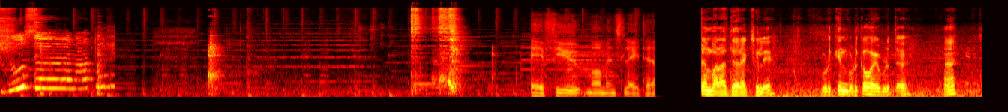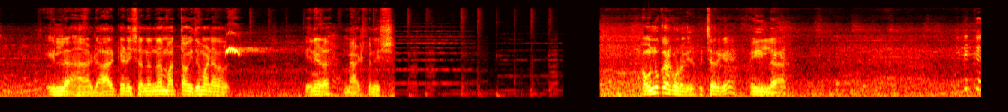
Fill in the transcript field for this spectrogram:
ಜ್ಯೂಸ್ ನಾತು A few moments later. ಬರತ್ತೇವ್ರಿ ಆ್ಯಕ್ಚುಲಿ ಬುಡ್ಕಿನ ಬುಡ್ಕ ಹೋಗ್ಬಿಡ್ತೇವೆ. ಹಾಂ? ಇಲ್ಲ ಡಾರ್ಕ್ ಎಡಿಷನನ್ನು ಮತ್ತೆ ಅವ ಇದು ಮಾಡ್ಯಾನ ಅದು ಏನು ಹೇಳ? ಮ್ಯಾಟ್ ಫಿನಿಶ್ ಅವನು ಕರ್ಕೊಂಡು ಹೋಗಿದ್ದು ಪಿಕ್ಚರ್ಗೆ ಇಲ್ಲ. ಇದಕ್ಕೆ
